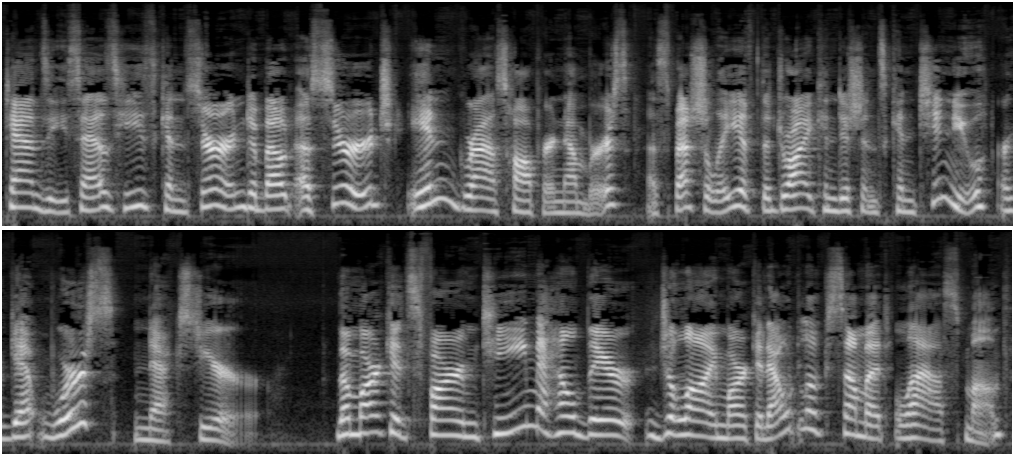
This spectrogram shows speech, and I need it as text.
Tansey says he's concerned about a surge in grasshopper numbers, especially if the dry conditions continue or get worse next year. The MarketsFarm team held their July Market Outlook Summit last month.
